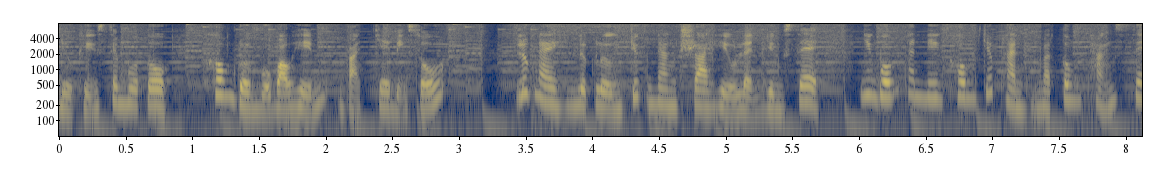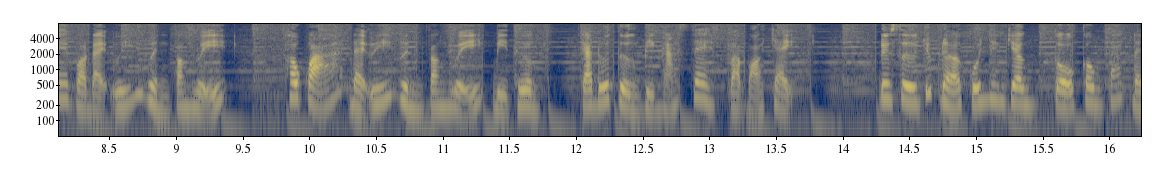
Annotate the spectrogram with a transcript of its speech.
điều khiển xe mô tô không đội mũ bảo hiểm và che biển số. Lúc này, lực lượng chức năng ra hiệu lệnh dừng xe, nhưng bốn thanh niên không chấp hành mà tông thẳng xe vào đại úy Huỳnh Văn Lũy. Hậu quả, đại úy Huỳnh Văn Lũy bị thương, cả đối tượng bị ngã xe và bỏ chạy. Được sự giúp đỡ của nhân dân, tổ công tác đã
